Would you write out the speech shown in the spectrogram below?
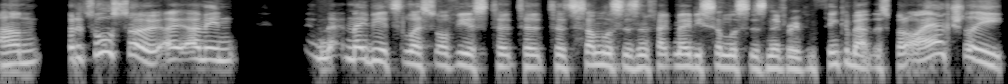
Um, but it's also, I, I mean, maybe it's less obvious to, to, to some listeners. In fact, maybe some listeners never even think about this, but I actually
